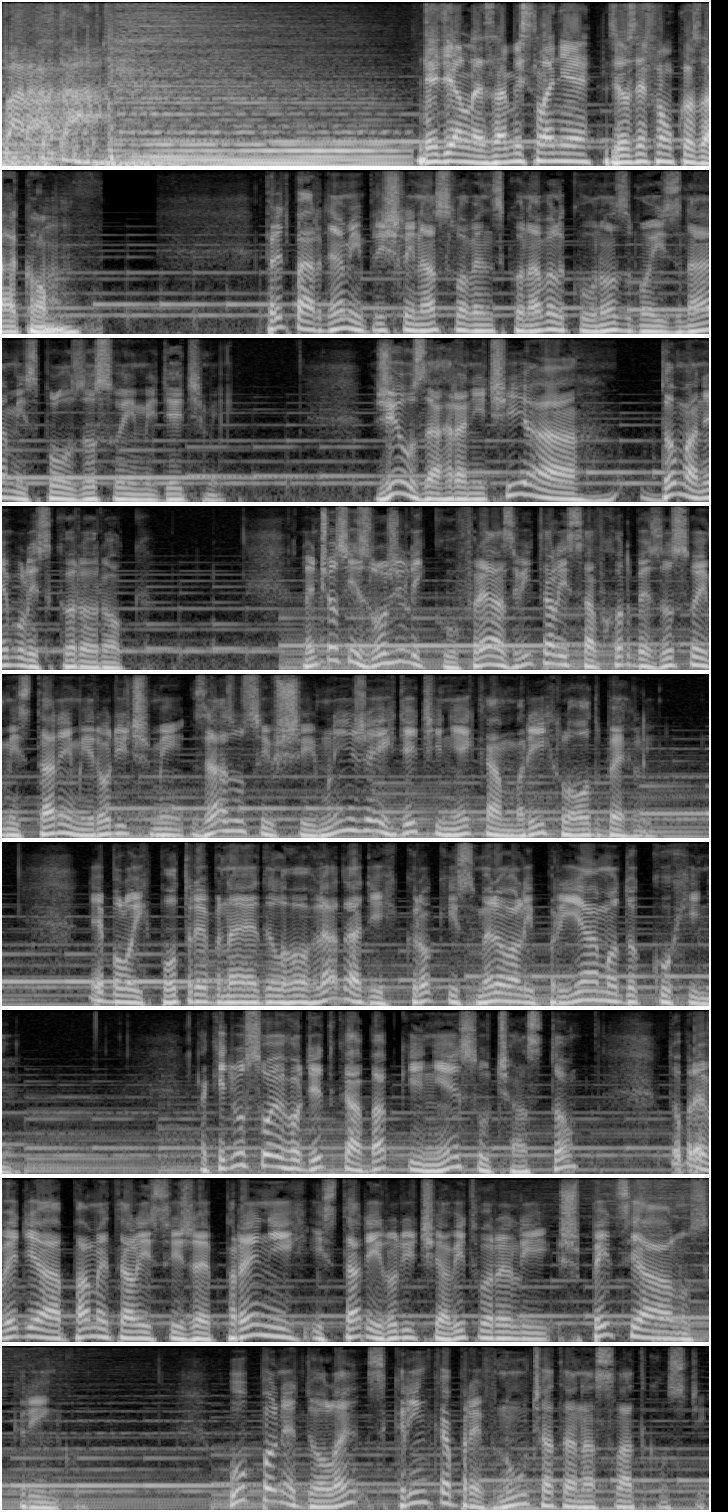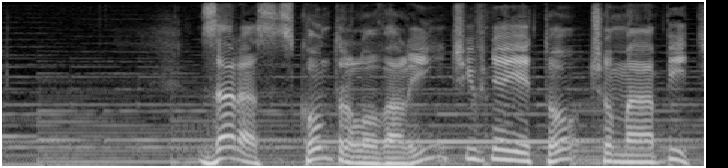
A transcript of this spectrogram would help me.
Paráda. Nedelné zamyslenie s Jozefom Kozákom. Pred pár dňami prišli na Slovensko na Veľkú noc moji známi spolu so svojimi deťmi. Žijú v zahraničí a doma neboli skoro rok. Len čo si zložili kufre a zvítali sa v chodbe so svojimi starými rodičmi, zrazu si všimli, že ich deti niekam rýchlo odbehli. Nebolo ich potrebné dlho hľadať, ich kroky smerovali priamo do kuchyne. A keď u svojho detka a babky nie sú často, dobre vedia a pamätali si, že pre nich i starí rodičia vytvorili špeciálnu skrinku. Úplne dole skrinka pre vnúčata na sladkosti. Zaraz skontrolovali, či v nej je to, čo má byť.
